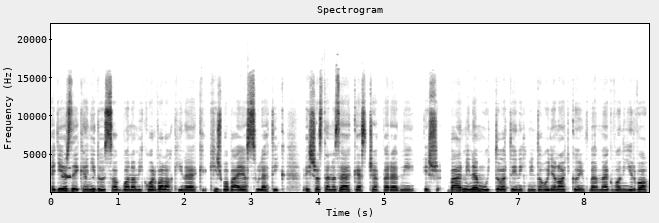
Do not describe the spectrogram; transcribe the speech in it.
egy érzékeny időszakban, amikor valakinek kisbabája születik, és aztán az elkezd cseperedni, és bármi nem úgy történik, mint ahogy a nagykönyvben meg van írva,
